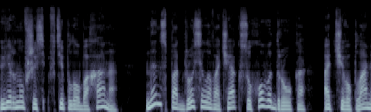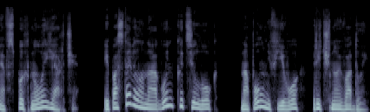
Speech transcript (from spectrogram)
Вернувшись в тепло бахана, Нэнс подбросила в очаг сухого дрока, отчего пламя вспыхнуло ярче, и поставила на огонь котелок, наполнив его речной водой.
